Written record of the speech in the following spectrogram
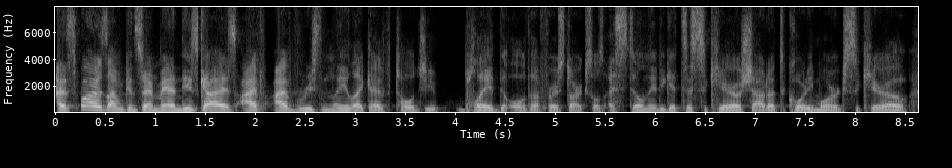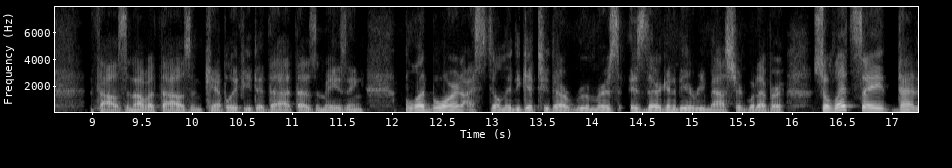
as far as I'm concerned, man, these guys, I've I've recently, like I've told you, played the old the first Dark Souls. I still need to get to Sekiro. Shout out to Cordy Morg, Sekiro, thousand out of a thousand. Can't believe he did that. That is amazing. Bloodborne, I still need to get to. There rumors. Is there going to be a remastered, whatever? So let's say that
